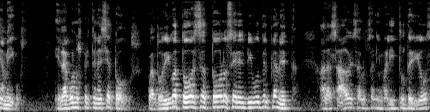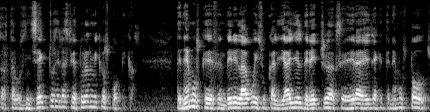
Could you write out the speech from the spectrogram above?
y amigos, el agua nos pertenece a todos. Cuando digo a todos, es a todos los seres vivos del planeta, a las aves, a los animalitos de Dios, hasta los insectos y las criaturas microscópicas. Tenemos que defender el agua y su calidad y el derecho de acceder a ella que tenemos todos.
